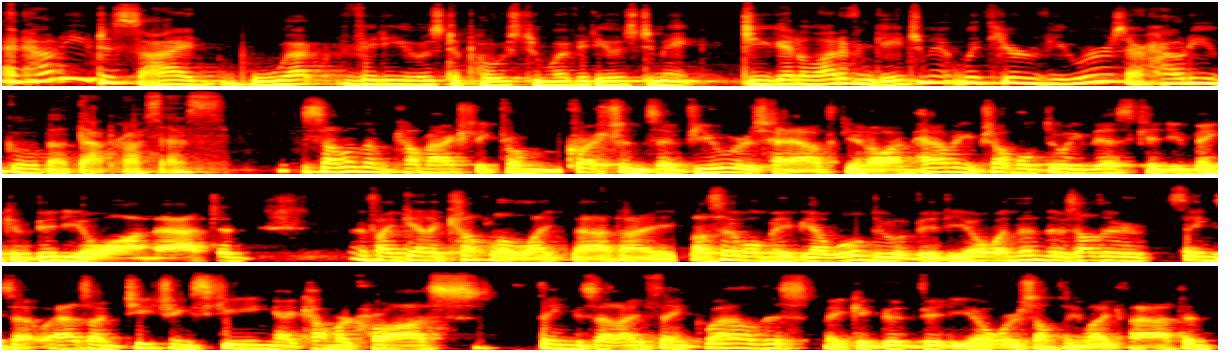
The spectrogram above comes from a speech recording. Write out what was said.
And how do you decide what videos to post and what videos to make? Do you get a lot of engagement with your viewers, or how do you go about that process? Some of them come actually from questions that viewers have. You know, I'm having trouble doing this. Can you make a video on that? And if I get a couple of like that, I, I'll say, well, maybe I will do a video. And then there's other things that as I'm teaching skiing, I come across things that I think, well, this make a good video or something like that. And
